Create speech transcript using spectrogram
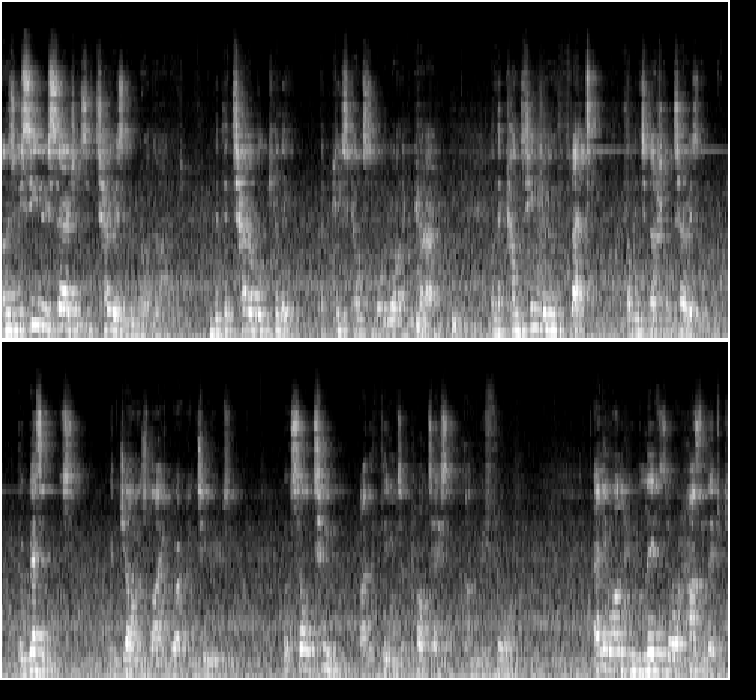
And as we see the resurgence of terrorism in Northern Ireland, with the terrible killing of Police Constable Ronan Kerr and the continuing threat from international terrorism, the resonance with John's life work continues. But so too are the themes of protest and reform. Anyone who lives or has lived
